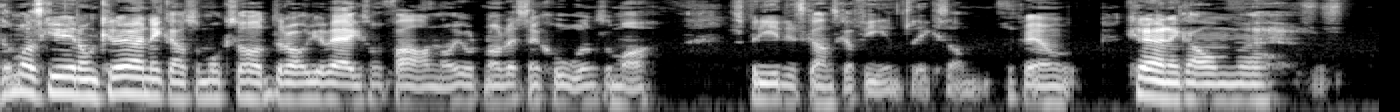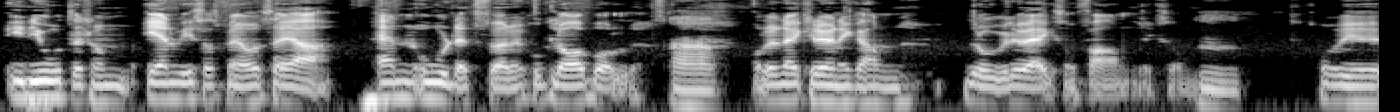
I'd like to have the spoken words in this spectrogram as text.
De har skrivit någon krönika som också har dragit iväg som fan och gjort någon recension som har spridits ganska fint liksom. En krönika om eh, idioter som envisas med att säga en ordet för chokladboll. Ja. Och den där krönikan drog väl iväg som fan liksom. Mm. Och vi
